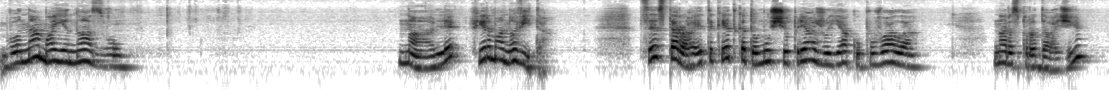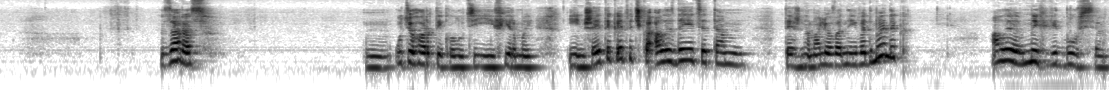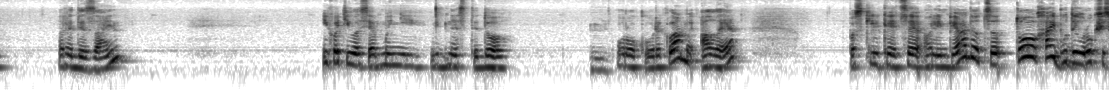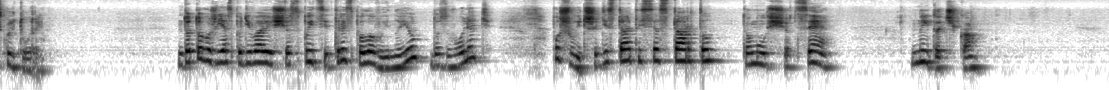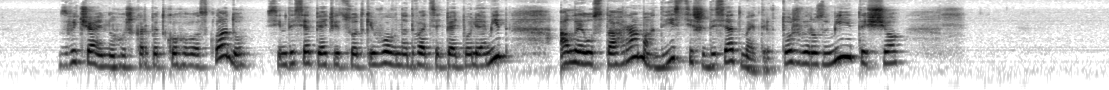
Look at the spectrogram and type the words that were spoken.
Вона має назву Нале фірма Новіта. Це стара етикетка, тому що пряжу я купувала на розпродажі. Зараз у цього артикулу цієї фірми інша етикеточка, але, здається, там теж намальований ведмедик. Але в них відбувся редизайн. І хотілося б мені віднести до уроку реклами, але, оскільки це Олімпіада, то хай буде урок фізкультури. До того ж, я сподіваюся, що спиці 3,5 дозволять пошвидше дістатися старту, тому що це ниточка звичайного шкарпеткового складу, 75% вовна, 25 поліамід, але у 100 грамах 260 метрів. Тож ви розумієте, що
